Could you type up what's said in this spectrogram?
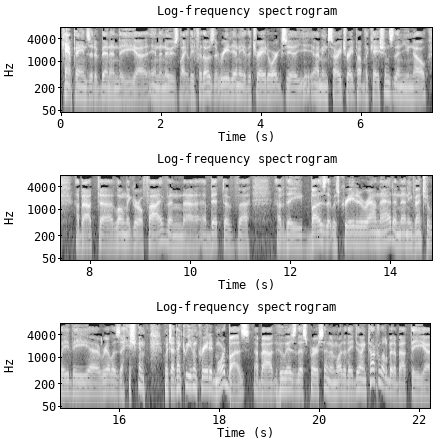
campaigns that have been in the uh, in the news lately. For those that read any of the trade orgs, uh, I mean, sorry, trade publications, then you know about uh, Lonely Girl Five and uh, a bit of. Of the buzz that was created around that, and then eventually the uh, realization, which I think even created more buzz about who is this person and what are they doing. Talk a little bit about the uh,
